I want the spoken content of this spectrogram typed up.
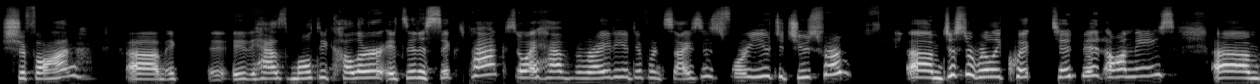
chiffon. Um, it it has multicolor. It's in a six pack, so I have a variety of different sizes for you to choose from. Um, just a really quick tidbit on these. Um,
